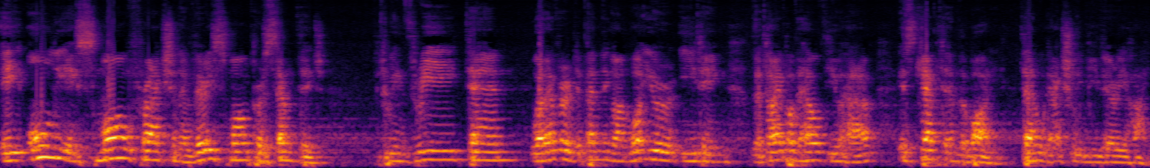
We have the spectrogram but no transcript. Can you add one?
A, only a small fraction, a very small percentage, between 3, 10, whatever, depending on what you're eating, the type of health you have, is kept in the body. 10 would actually be very high.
